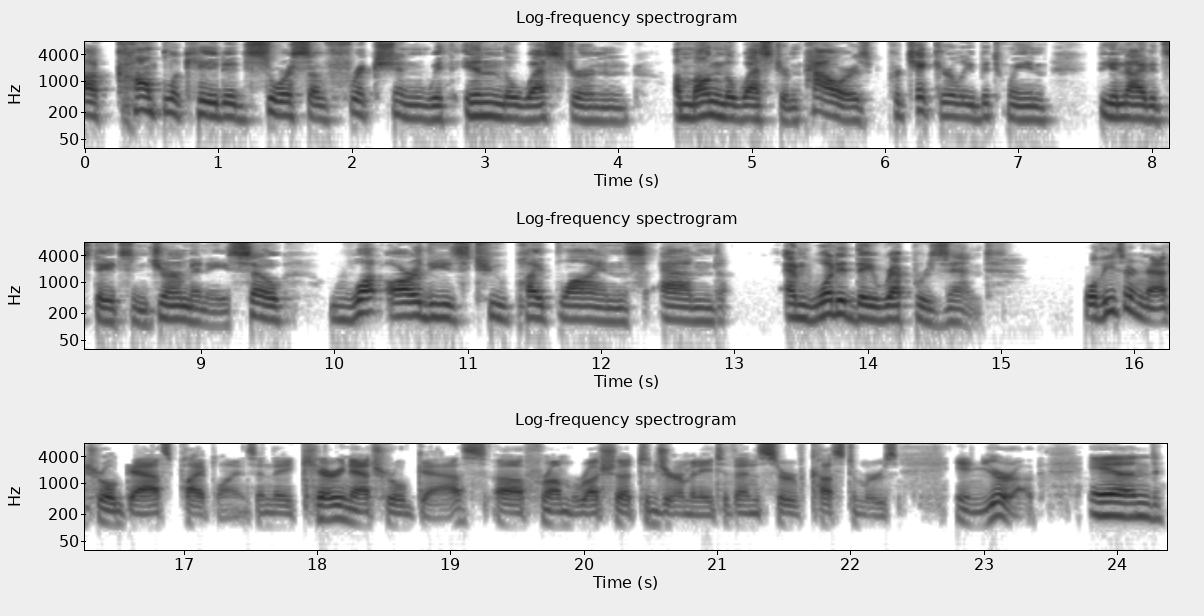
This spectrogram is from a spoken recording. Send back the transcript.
a complicated source of friction within the Western, among the Western powers, particularly between the United States and Germany. So, what are these two pipelines and and what did they represent? Well, these are natural gas pipelines, and they carry natural gas uh, from Russia to Germany to then serve customers in Europe. And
